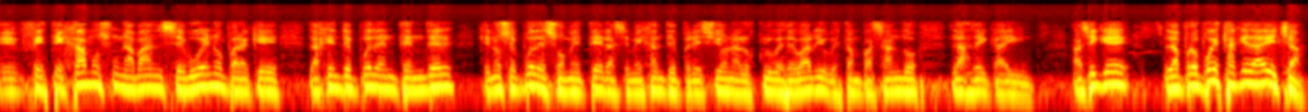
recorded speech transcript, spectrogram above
eh, festejamos un avance bueno para que la gente pueda entender que no se puede someter a semejante presión a los clubes de barrio que están pasando las de Caín. Así que la propuesta queda hecha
